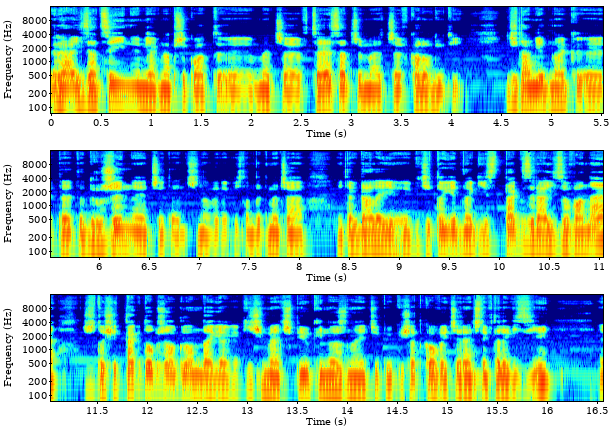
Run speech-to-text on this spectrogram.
realizacyjnym, jak na przykład e, mecze w CS-a czy mecze w Call of Duty gdzie tam jednak e, te, te drużyny, czy, te, czy nawet jakieś tam deathmatche i tak dalej, e, gdzie to jednak jest tak zrealizowane, że to się tak dobrze ogląda jak jakiś mecz piłki nożnej, czy piłki siatkowej, czy ręcznej w telewizji, e,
